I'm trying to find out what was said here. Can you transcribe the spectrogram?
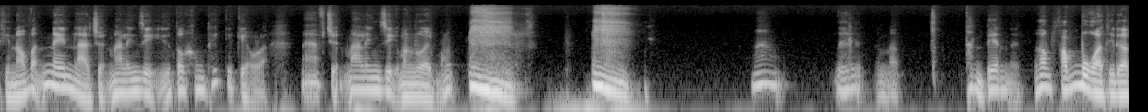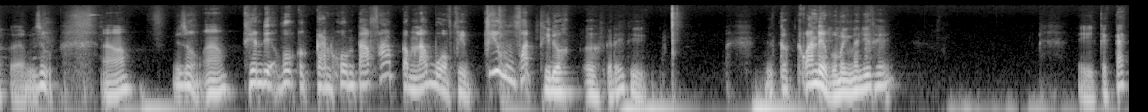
thì nó vẫn nên là chuyện ma linh dị. Tôi không thích cái kiểu là ma chuyện ma linh dị mà người bóng đấy là thần tiên không phóng bùa thì được ờ, ví dụ đó ví dụ à, thiên địa vô cực càn khôn tá pháp cầm lá bùa phỉ phiêu phát thì được ừ cái đấy thì cái quan điểm của mình là như thế thì cái cách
